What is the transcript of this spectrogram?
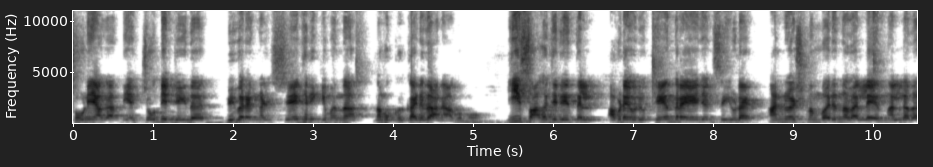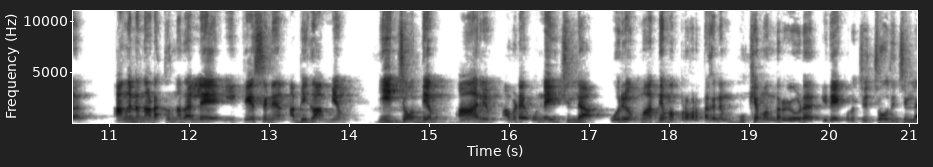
സോണിയാഗാന്ധിയെ ചോദ്യം ചെയ്ത് വിവരങ്ങൾ ശേഖരിക്കുമെന്ന് നമുക്ക് കരുതാനാകുമോ? ഈ സാഹചര്യത്തിൽ അവിടെ ഒരു കേന്ദ്ര ഏജൻസിയുടെ അന്വേഷണം വരുന്നതല്ലേ നല്ലത്? അങ്ങനെ നടക്കുന്നതല്ലേ ഈ കേസിന് അഭികാമ്യം ഈ ചോദ്യം ആരും അവിടെ ഉന്നയിച്ചില്ല. ഒരു മാധ്യമ പ്രവർത്തകനും മുഖ്യമന്ത്രിയോട് ഇതേക്കുറിച്ച് ചോദിച്ചില്ല.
